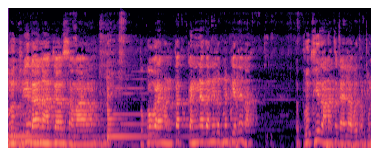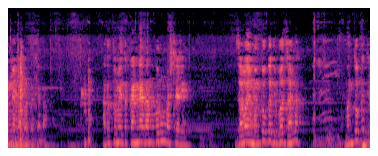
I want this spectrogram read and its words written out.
पृथ्वीदानाच्या समान. तुकोबरा म्हणतात कन्यादानी लग्न केलंय ना तर पृथ्वीदानाचं काय लाभतं पुण्य लाभतं त्याला. आता तुम्ही तर कन्यादान करून बसलेले. जवाई म्हणतो कधी बस झालं? म्हणतो कधी?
